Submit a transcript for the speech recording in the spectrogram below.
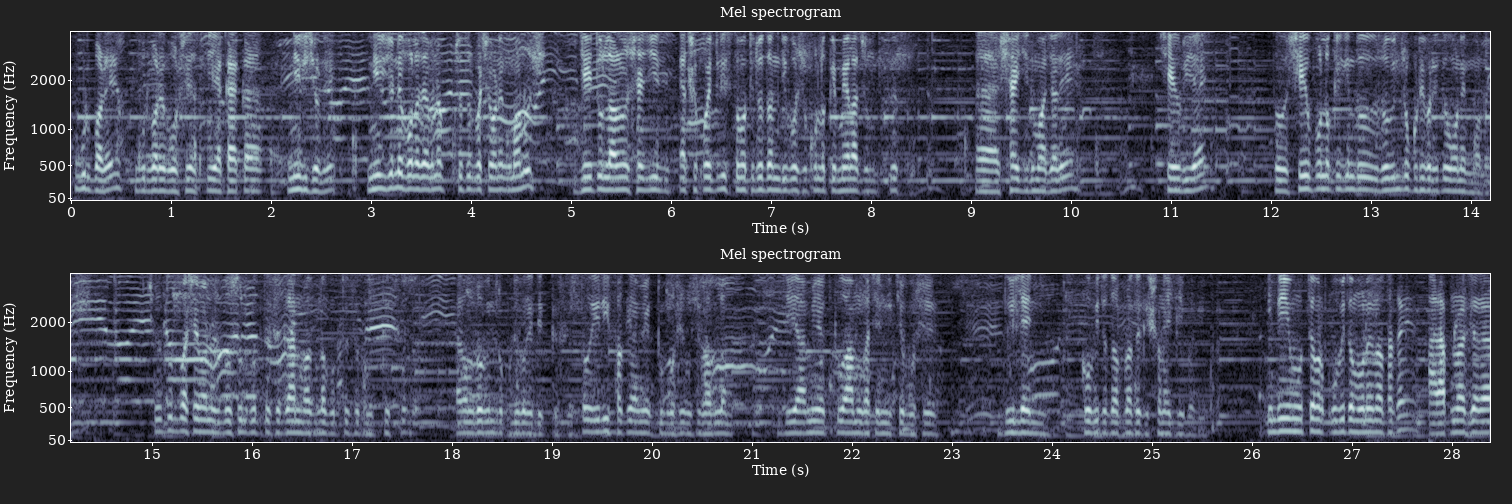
পুকুর পাড়ে পুকুর পাড়ে বসে আছি একা একা নির্জনে। নির্জনে বলা যাবে না, চতুর্পাশে অনেক মানুষ। যেহেতু লালন সাইজির একশো পঁয়ত্রিশতম তিরোদান দিবস উপলক্ষে মেলা চলছে সাইজির মাজারে, শেউরিয়ায়। তো সেই উপলক্ষে কিন্তু রবীন্দ্র কুঠিবাড়িতেও অনেক মানুষ। চতুর্পাশে মানুষ গোসল করতেছে, গান বাজনা করতেছে, ঘুরতেছে এবং রবীন্দ্র কুঠিবাড়ি দেখতেছে। তো এরই ফাঁকে আমি একটু বসে বসে ভাবলাম যে আমি একটু আম গাছের নিচে বসে দুই লাইন কবিতা তো আপনাদেরকে শোনাইতেই পারি। কিন্তু এই মুহূর্তে আমার কবিতা মনে না থাকায়, আর আপনারা যারা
